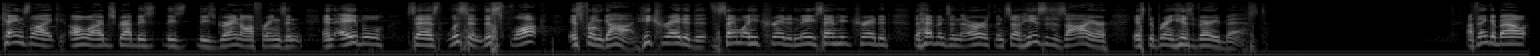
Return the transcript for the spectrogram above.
Cain's like, oh, I just grabbed these, these, these grain offerings. And, and Abel says, listen, this flock is from God. He created it the same way He created me, same way He created the heavens and the earth. And so His desire is to bring His very best. I think about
